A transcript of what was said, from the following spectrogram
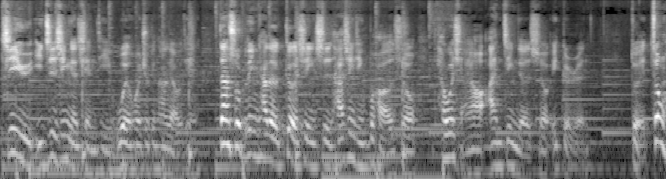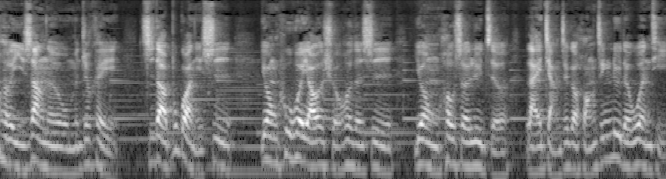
基于一致性的前提，我也会去跟他聊天。但说不定他的个性是他心情不好的时候，他会想要安静的时候一个人。对，综合以上呢，我们就可以知道，不管你是。用互惠要求，或者是用后设律则来讲这个黄金律的问题，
